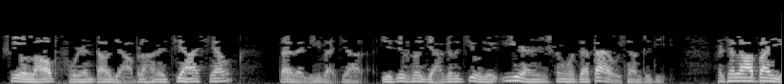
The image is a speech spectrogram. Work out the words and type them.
是由老仆人到亚伯拉罕的家乡带来礼百家的，也就是说雅各的舅舅依然是生活在拜偶像之地，而且拉班也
